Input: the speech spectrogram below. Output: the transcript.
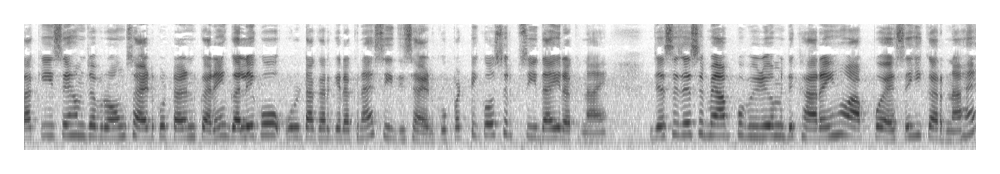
ताकि इसे हम जब रॉन्ग साइड को टर्न करें, गले को उल्टा करके रखना है, सीधी साइड को, पट्टी को सिर्फ़ सीधा ही रखना है। जैसे जैसे मैं आपको वीडियो में दिखा रही हूँ, आपको ऐसे ही करना है।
